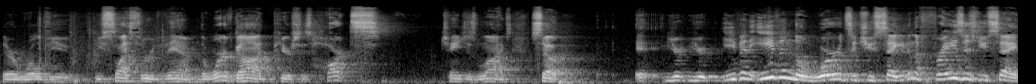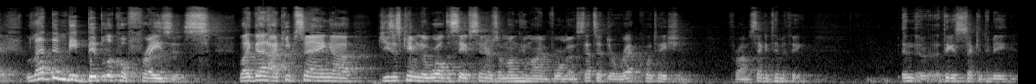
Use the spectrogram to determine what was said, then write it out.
their worldview. You slice through them. The Word of God pierces hearts, changes lives. So, it, you're, you're, even, even the words that you say, even the phrases you say, let them be biblical phrases. Like that, I keep saying, uh, Jesus came into the world to save sinners, among whom I am foremost. That's a direct quotation from 2 Timothy. I think it's 2 Timothy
